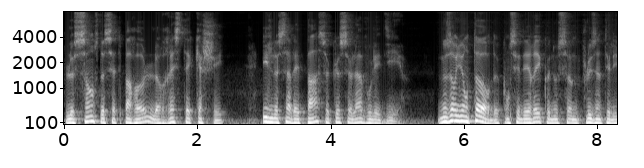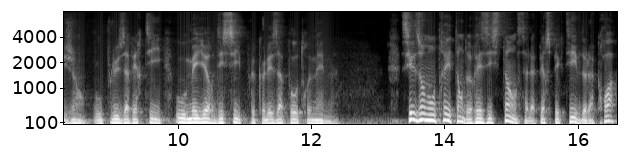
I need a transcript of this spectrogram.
le sens de cette parole leur restait caché, ils ne savaient pas ce que cela voulait dire. Nous aurions tort de considérer que nous sommes plus intelligents, ou plus avertis, ou meilleurs disciples que les apôtres eux-mêmes. S'ils ont montré tant de résistance à la perspective de la croix,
